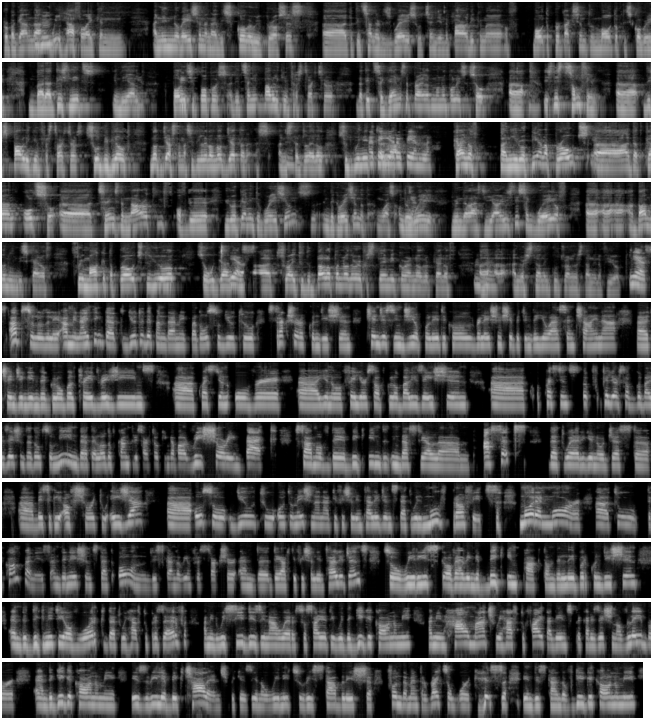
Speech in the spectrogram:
propaganda, mm -hmm. we have like an an innovation and a discovery process uh, that it's under this way. So changing the paradigm of mode of production to mode of discovery. But uh, this needs, in the end, yeah. policy purpose, that it's a public infrastructure, that it's against the private monopolies. So uh, is this something, uh, these public infrastructures should be built not just on a city level, not yet on a, state level, should we need at a European level? kind of pan-European approach uh, that can also uh, change the narrative of the European integrations, integration that was underway yeah. during the last year. Is this a way of uh, uh abandoning this kind of free market approach to Europe so we can yes. Uh, try to develop another epistemic or another kind of Mm -hmm. understanding, cultural understanding of Europe. Yes, absolutely. I mean, I think that due to the pandemic, but also due to structural condition, changes in geopolitical relationship between the US and China, uh, changing in the global trade regimes, uh, question over, uh, you know, failures of globalization, uh, questions of failures of globalization that also mean that a lot of countries are talking about reshoring back some of the big in industrial um, assets that were you know just uh, uh, basically offshore to asia uh, also due to automation and artificial intelligence that will move profits more and more uh, to the companies and the nations that own this kind of infrastructure and uh, the artificial intelligence. So we risk of having a big impact on the labor condition and the dignity of work that we have to preserve. I mean, we see this in our society with the gig economy. I mean, how much we have to fight against precarization of labor and the gig economy is really a big challenge challenge because you know we need to reestablish uh, fundamental rights of workers in this kind of gig economy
